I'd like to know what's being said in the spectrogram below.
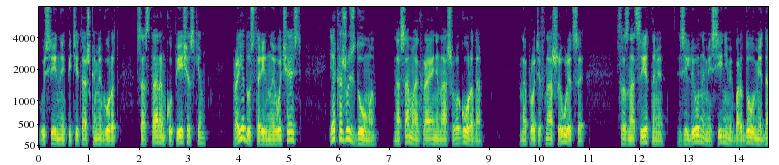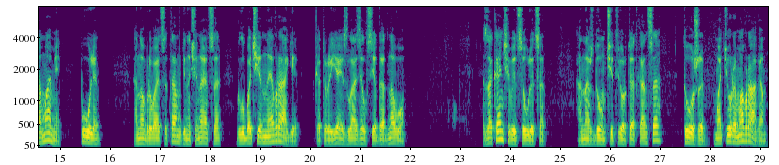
усеянный пятиэтажками город со старым купеческим, проеду старинную его часть и окажусь дома, на самой окраине нашего города. Напротив нашей улицы с разноцветными, зелеными, синими, бордовыми домами поле. Оно обрывается там, где начинаются глубоченные овраги, которые я излазил все до одного. Заканчивается улица, а наш дом четвертый от конца тоже матерым оврагом.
